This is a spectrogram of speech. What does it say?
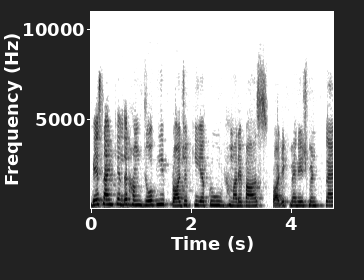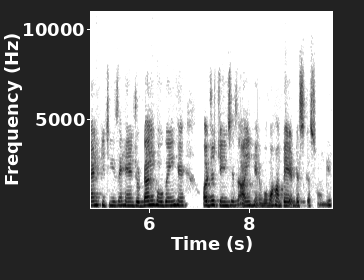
baseline के अंदर हम जो भी प्रोजेक्ट की अप्रूव्ड हमारे पास प्रोजेक्ट मैनेजमेंट प्लान की चीज़ें हैं, जो डन हो गई हैं और जो चेंजेस आई हैं, वो वहाँ पे डिस्कस होंगी।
